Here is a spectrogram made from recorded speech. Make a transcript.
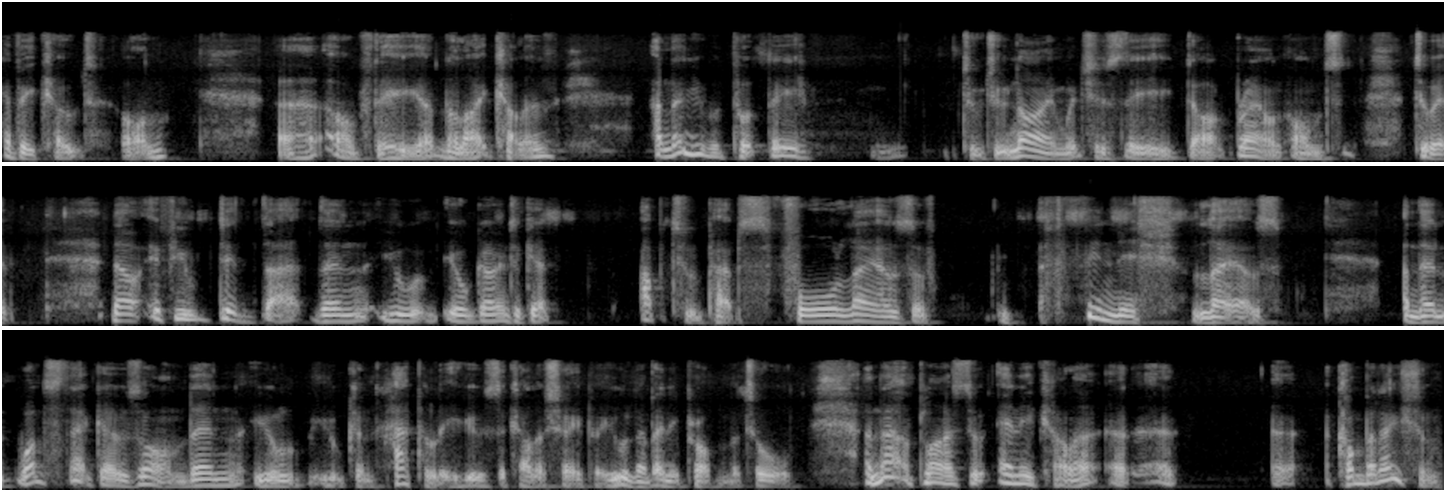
heavy coat on uh, of the uh, the light colours, and then you would put the 229, which is the dark brown, onto it. Now, if you did that, then you, you're going to get up to perhaps four layers of finish layers. And then once that goes on, then you you can happily use the color shaper. You wouldn't have any problem at all. And that applies to any color uh, uh, combination.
